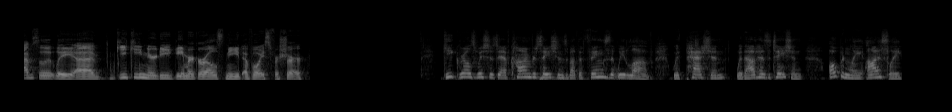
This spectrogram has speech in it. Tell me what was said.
Absolutely. Uh, geeky, nerdy gamer girls need a voice for sure. Geek Grills wishes to have conversations about the things that we love with passion, without hesitation, openly, honestly,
